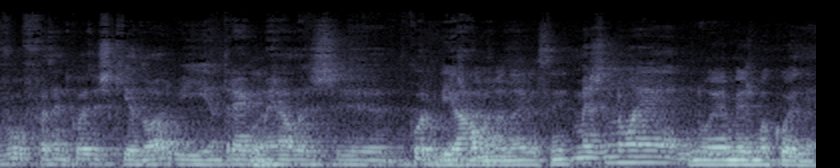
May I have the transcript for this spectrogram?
vou fazendo coisas que adoro e entrego-me a elas uh, de corpo e alma, maneira, assim. mas não é. Não é a mesma coisa.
